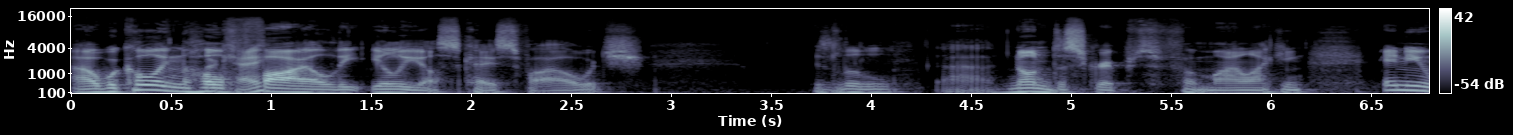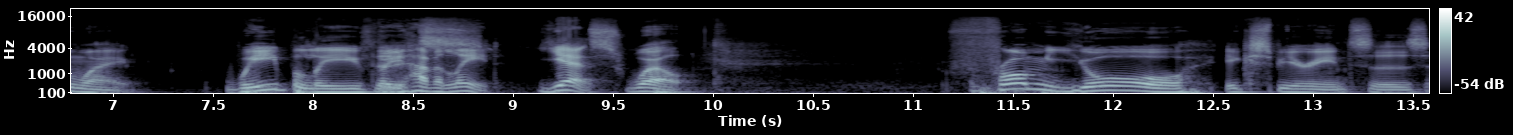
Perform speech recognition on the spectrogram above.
Uh, we're calling the whole Okay. file the Ilios case file, which is a little uh, nondescript for my liking. Anyway, we believe that you have a lead. Yes, well, from your experiences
